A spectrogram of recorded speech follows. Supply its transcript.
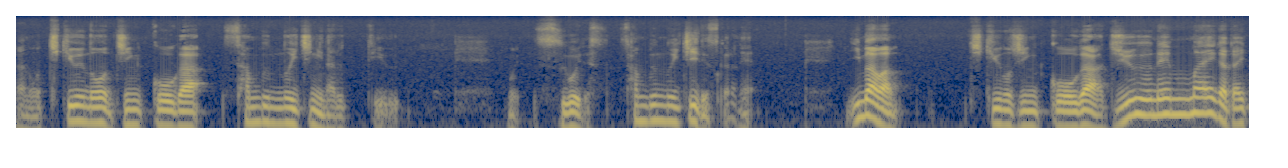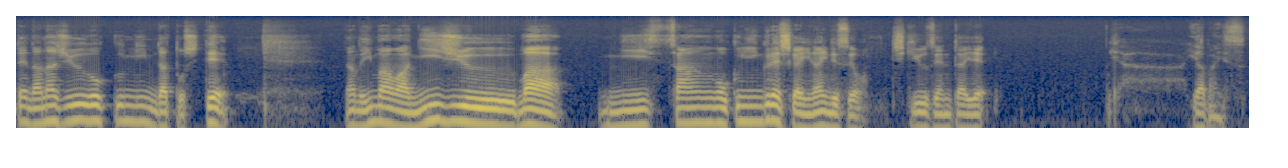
あの地球の人口が3分の1になるってい、うすごいです。3分の1ですからね。今は地球の人口が10年前がだいたい70億人だとして、なので今は20、まあ、2、3億人ぐらいしかいないんですよ。地球全体で。いやー、やばいっす。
